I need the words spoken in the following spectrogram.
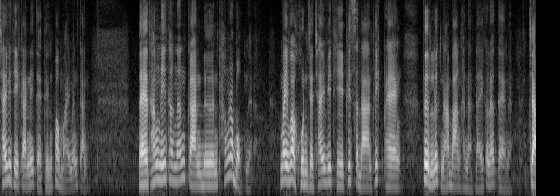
ใช้วิธีการนี้แต่ถึงเป้าหมายเหมือนกัน แต่ทั้งนี้ทั้งนั้นการเดินทั้งระบบเนี่ยไม่ว่าคุณจะใช้วิธีพิสดารพลิกแพงตื้นลึกหนาบางขนาดไหนก็แล้วแต่เนี่ยจะ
